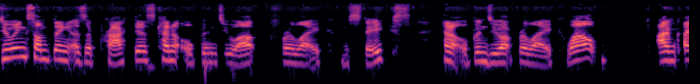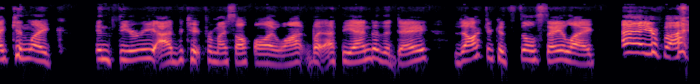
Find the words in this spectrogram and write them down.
doing something as a practice kind of opens you up for like mistakes, kind of opens you up for like, well, I'm I can like in theory advocate for myself all I want, but at the end of the day, the doctor could still say like, "Eh, you're fine,"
